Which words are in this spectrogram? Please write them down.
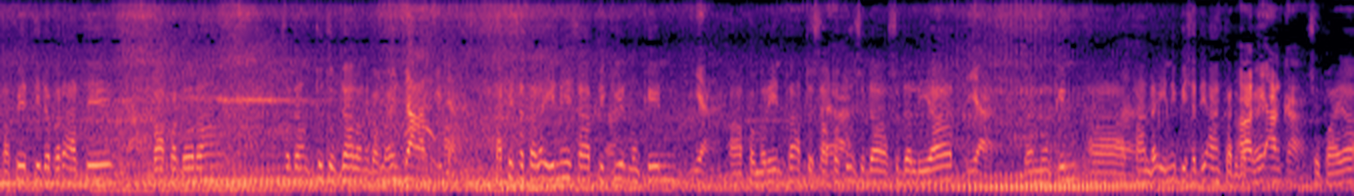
Tapi tidak berarti Bapak dorang sedang tutup jalan ya Bapak. itu ya? jalan tidak Tapi setelah ini saya pikir mungkin ya uh, pemerintah atau siapa pun Ya. sudah sudah lihat ya dan mungkin uh, tanda ini bisa diangkat Ah, Bapak, ya? diangkat. supaya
